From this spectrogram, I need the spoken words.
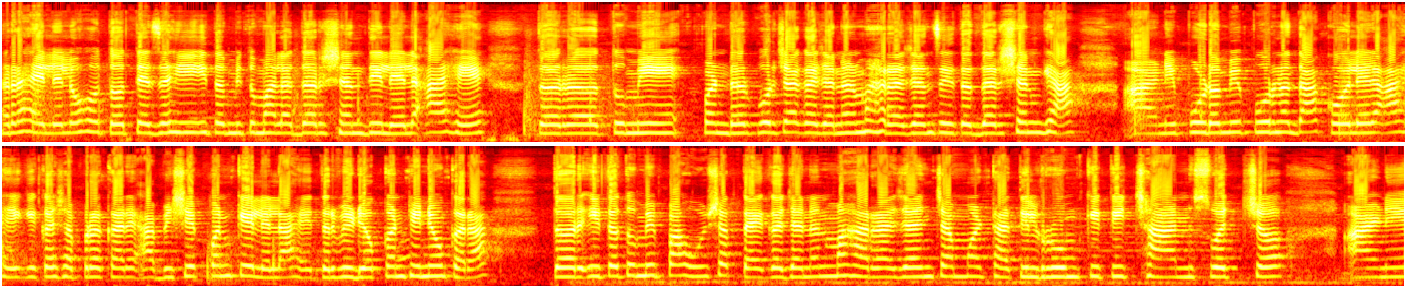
राहिलेलो होतो. त्याचंही इथं मी तुम्हाला दर्शन दिलेलं आहे. तर तुम्ही पंढरपूरच्या गजानन महाराजांचं इथं दर्शन घ्या. आणि पुढं मी पूर्ण दाखवलेलं आहे की कशा प्रकारे अभिषेक पण केलेला आहे. तर व्हिडिओ कंटिन्यू करा. तर इथं तुम्ही पाहू शकताय गजानन महाराजांच्या मठातील रूम किती छान स्वच्छ आणि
